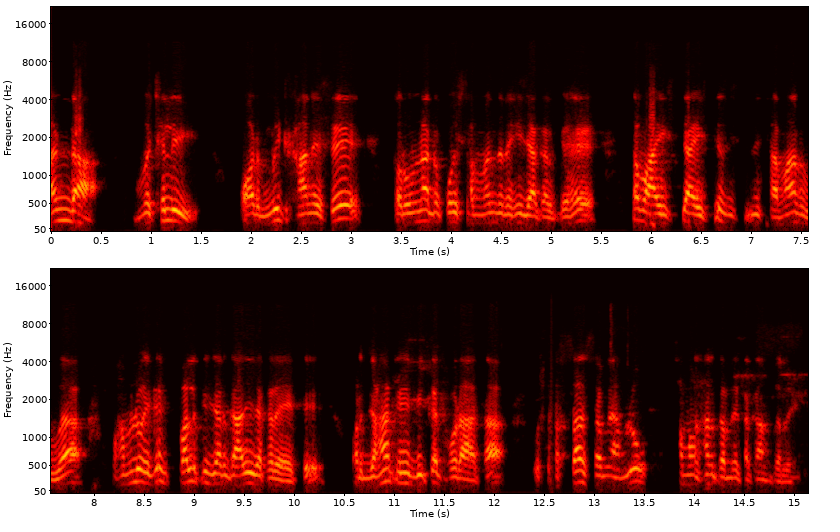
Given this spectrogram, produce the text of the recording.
अंडा, मछली और मीट खाने से कोरोना का कोई संबंध नहीं जाकर के है। तब आहिस्ते आहिस्ते समान हुआ, हम लोग एक एक पल की जानकारी रख रहे थे और जहाँ कहीं दिक्कत हो रहा था उसका सर समय हम लोग समाधान करने का काम कर रहे हैं।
